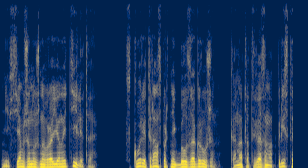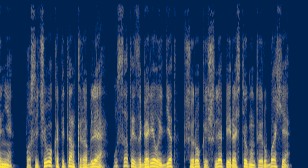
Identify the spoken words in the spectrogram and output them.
Не всем же нужно в район Тилета. Вскоре транспортник был загружен. Канат отвязан от пристани, После чего капитан корабля, усатый загорелый дед в широкой шляпе и расстегнутой рубахе,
